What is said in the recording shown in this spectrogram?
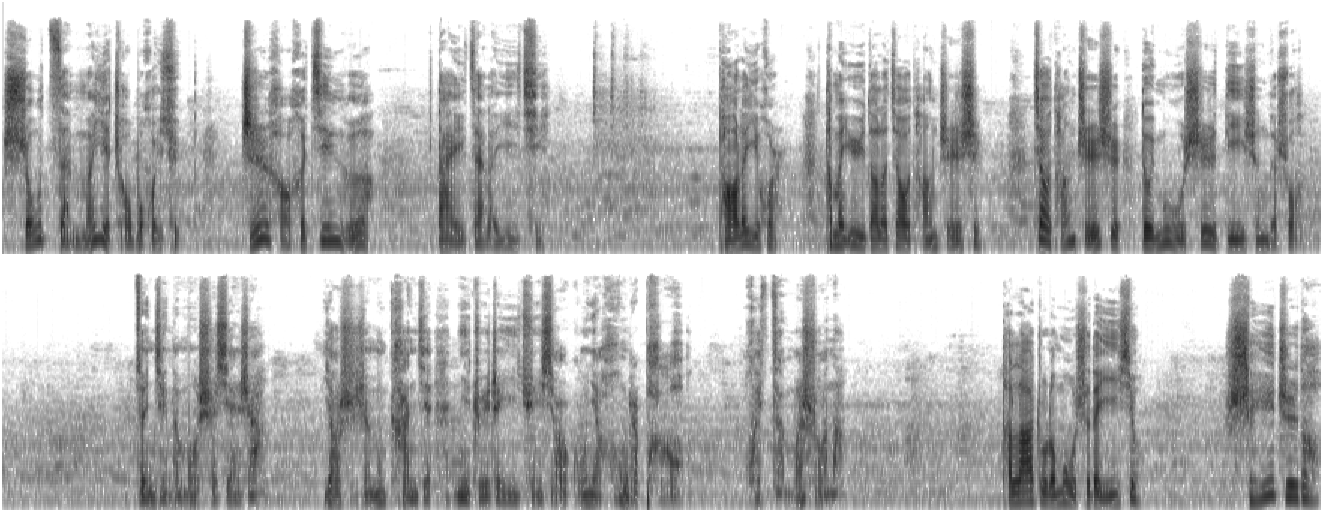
手怎么也抽不回去，只好和金鹅待在了一起。跑了一会儿，他们遇到了教堂执事。教堂执事对牧师低声地说：“尊敬的牧师先生，要是人们看见你追着一群小姑娘后面跑，会怎么说呢？”他拉住了牧师的衣袖。谁知道，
